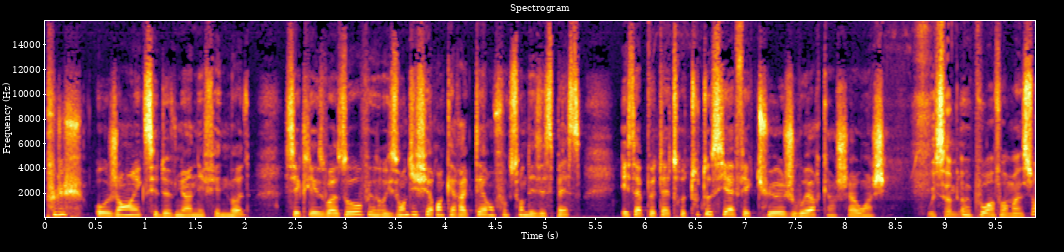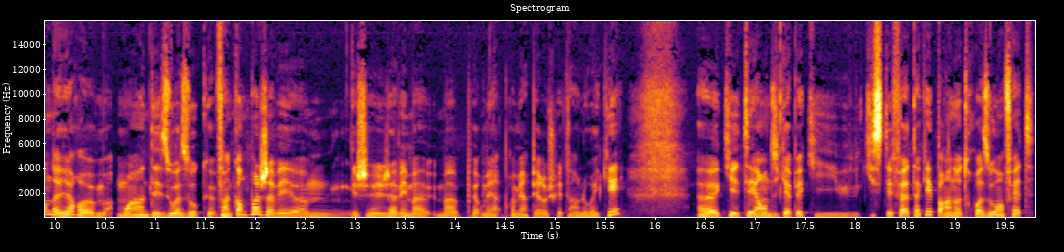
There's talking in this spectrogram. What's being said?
plu aux gens et que c'est devenu un effet de mode. C'est que les oiseaux, ils ont différents caractères en fonction des espèces, et ça peut être tout aussi affectueux, joueur qu'un chat ou un chien. Oui, ça me. Euh, pour information, d'ailleurs, euh, moi, un des oiseaux que. Enfin, quand moi j'avais euh, j'avais ma, ma première, première perruche qui était un loriquet. Euh, qui était handicapé, qui, qui s'était fait attaquer par un autre oiseau en fait,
